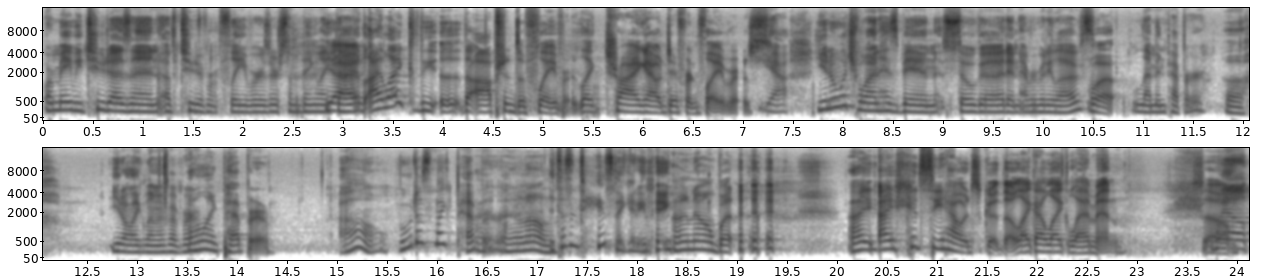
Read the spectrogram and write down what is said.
or maybe two dozen of two different flavors or something like yeah, that. I, I like the uh, the options of flavor, like trying out different flavors. yeah. You know which one has been so good and everybody loves? What? Lemon pepper. Ugh, You don't like lemon pepper? I don't like pepper. oh, who doesn't like pepper? I don't know. It doesn't taste like anything. I know, but I I could see how it's good though. Like I like lemon. So Well,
